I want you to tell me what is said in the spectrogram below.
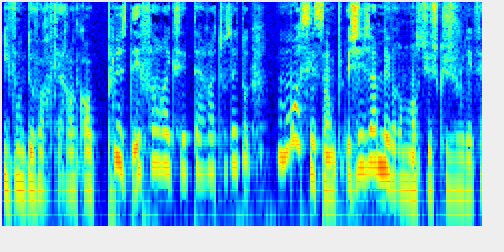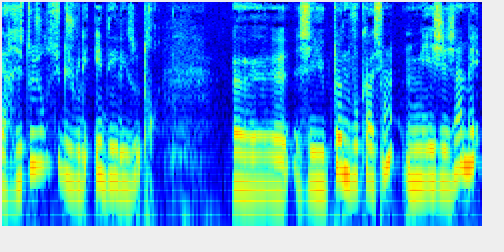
ils vont devoir faire encore plus d'efforts, etc. Tout ça tout. Moi, c'est simple. J'ai jamais vraiment su ce que je voulais faire. J'ai toujours su que je voulais aider les autres. Euh, j'ai eu plein de vocations, mais j'ai jamais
